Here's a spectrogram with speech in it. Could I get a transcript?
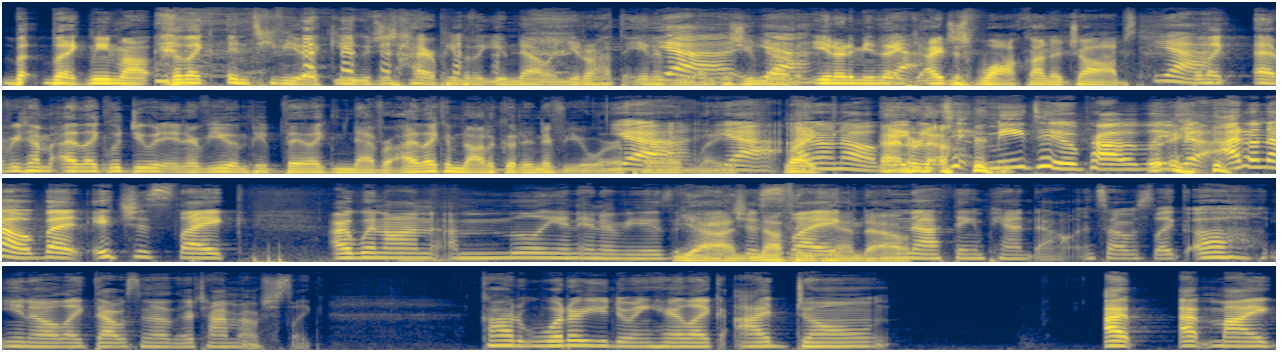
but like meanwhile, but like in TV, like you just hire people that you know, and you don't have to interview them because you know, yeah, that- you know what I mean. Like yeah. I just walk on to jobs. Yeah. But like every time I like would do an interview, and people they like never. I like I'm not a good interviewer. yeah, apparently. yeah. Like, I don't know. I Maybe don't know. Too, me too, probably. but I don't know. But it's just like I went on a million interviews. And Yeah, it just nothing like, panned out. Nothing panned out, and so I was like, oh, you know, like that was another time I was just like, God, what are you doing here? Like I don't. At at my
